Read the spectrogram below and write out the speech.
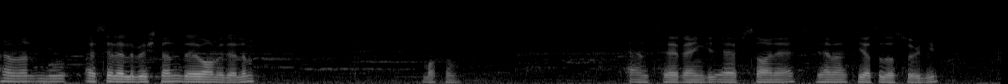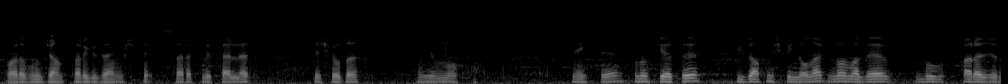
Hemen bu SL55'ten devam edelim Bakın. Tente rengi efsane. Size hemen fiyatı da söyleyeyim. Bu arada bunun jantları güzelmiş. Sarı kliperler. Keşke o da uyumlu olsa. Neyse. Bunun fiyatı 160 bin dolar. Normalde bu aracın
